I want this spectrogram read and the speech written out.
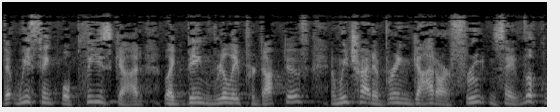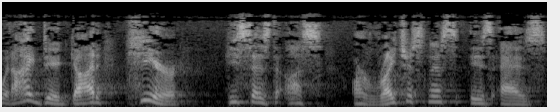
that we think will please God, like being really productive, and we try to bring God our fruit and say, Look what I did, God, here. He says to us, our righteousness is as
